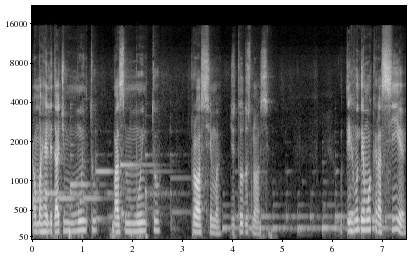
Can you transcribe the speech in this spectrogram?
é uma realidade muito, mas muito próxima de todos nós. O termo democracia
